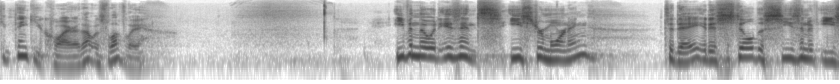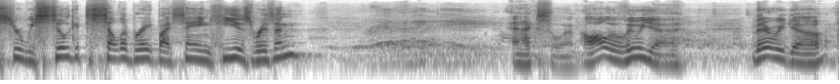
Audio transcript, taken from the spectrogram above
Thank you, choir. That was lovely. Even though it isn't Easter morning today, it is still the season of Easter. We still get to celebrate by saying, He is risen. Excellent. Hallelujah. There we go.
